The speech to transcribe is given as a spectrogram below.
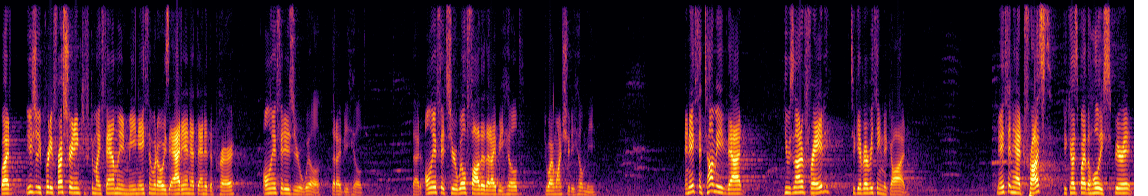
But usually pretty frustrating to, to, my family and me, Nathan would always add in at the end of the prayer, only if it is your will that I be healed. That only if it's your will, Father, that I be healed, do I want you to heal me. And Nathan taught me that he was not afraid to give everything to God. Nathan had trust because by the Holy Spirit,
